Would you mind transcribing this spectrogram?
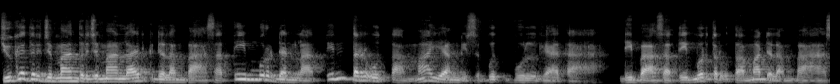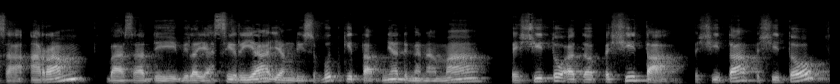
Juga terjemahan-terjemahan lain ke dalam bahasa Timur dan Latin, terutama yang disebut Vulgata. Di bahasa Timur, terutama dalam bahasa Aram, bahasa di wilayah Syria yang disebut kitabnya dengan nama Pesito atau Pesita. Pesita, Pesito,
